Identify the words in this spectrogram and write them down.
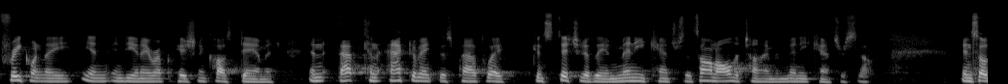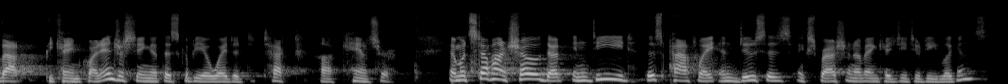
frequently in, in DNA replication and cause damage. And that can activate this pathway constitutively in many cancers. It's on all the time in many cancer cells. And so that became quite interesting that this could be a way to detect uh, cancer. And what Stefan showed that indeed this pathway induces expression of NKG2D ligands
